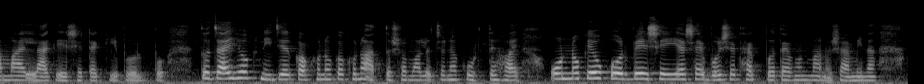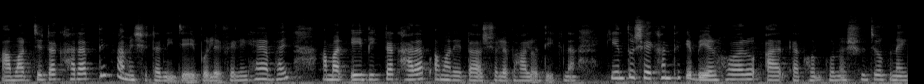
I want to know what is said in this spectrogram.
আমার লাগে সেটা কি বলব? তো যাই হোক, নিজের কখনো কখনো আত্মসমালোচনা করতে হয়। অন্য কেউ করবে, সেই আশায় বসে থাকব তেমন মানুষ আমি না। আমার যেটা খারাপ দিক, আমি সেটা নিজেই বলে ফেলি। হ্যাঁ ভাই, আমার এই দিকটা খারাপ, আমার এটা আসলে ভালো দিক না। কিন্তু সেখান থেকে বের হওয়ারও আর এখন কোনো সুযোগ নেই।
